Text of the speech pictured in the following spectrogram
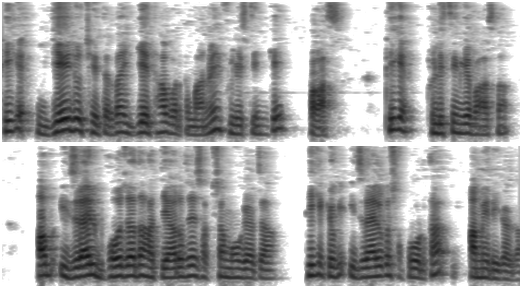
ठीक है, ये जो क्षेत्र था, ये था वर्तमान में फिलिस्तीन के पास, ठीक है, फिलिस्तीन के पास था। अब इसराइल बहुत ज़्यादा हथियारों से सक्षम हो गया था, ठीक है, क्योंकि इसराइल को सपोर्ट था अमेरिका का।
